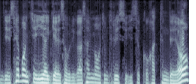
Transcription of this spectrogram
이제 세 번째 이야기에서 우리가 설명을 좀 드릴 수 있을 것 같은데요.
